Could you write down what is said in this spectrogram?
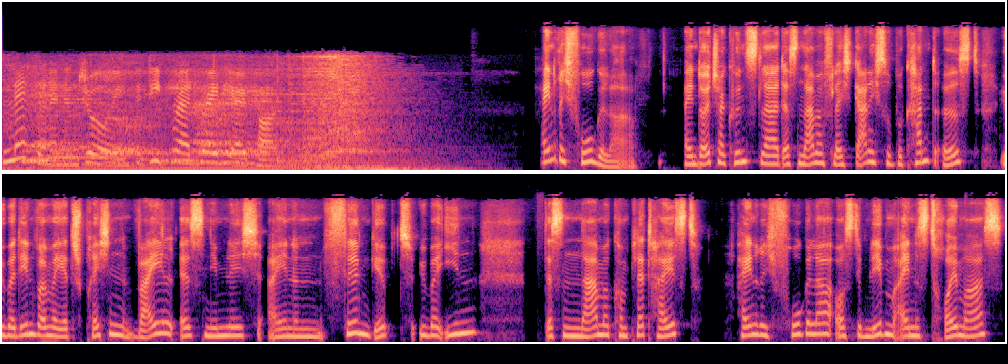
Listen and enjoy the Deep Red Radio Pod. Heinrich Vogeler, ein deutscher Künstler, dessen Name vielleicht gar nicht so bekannt ist. Über den wollen wir jetzt sprechen, weil es nämlich einen Film gibt über ihn, dessen Name komplett heißt Heinrich Vogeler aus dem Leben eines Träumers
